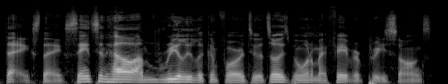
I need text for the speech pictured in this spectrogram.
Thanks, thanks. Saints in Hell, I'm really looking forward to. It's always been one of my favorite pre songs.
